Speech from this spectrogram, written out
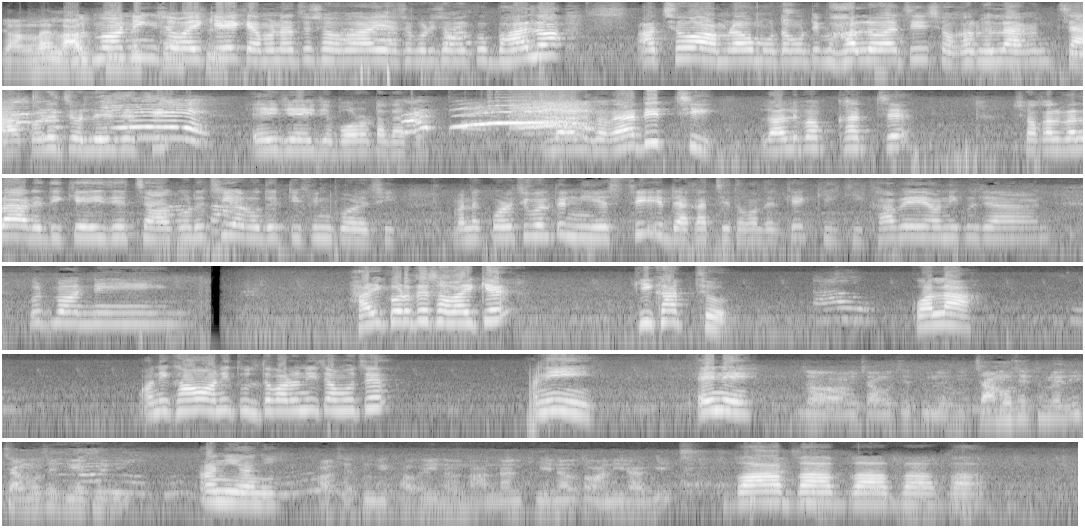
Good morning সবাইকে কেমন আছো সবাই? আশা করি সবাই খুব ভালো আছো আমরাও মোটামুটি ভালো আছি। সকালবেলা এখন চা করে চলে এসেছি। এই যে এই যে বড়টা দেখো। ললিপপ হ্যাঁ দিচ্ছি। ললিপপ খাচ্ছে সকালবেলা আর এদিকে এই যে চা করেছি আর ওদের টিফিন করেছি। মানে করেছি বলতে নিয়ে এসেছি দেখাচ্ছি তোমাদেরকে কি কি খাবে অনিকু যান গুড মর্নিং হাই করে দে সবাইকে। কি খাচ্ছ? কলা। অনি খাও অনি তুলতে পারো নি চামচে? অনি এই নে। দাও আমি চামচে তুলে দিই। চামচে তুলে দিই চামচে গেঁথে দিই। আনি আনি আচ্ছা তুমি খাও এই নাও নান নান খেয়ে নাও তো আনির আগে। বা বা বা বা বা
